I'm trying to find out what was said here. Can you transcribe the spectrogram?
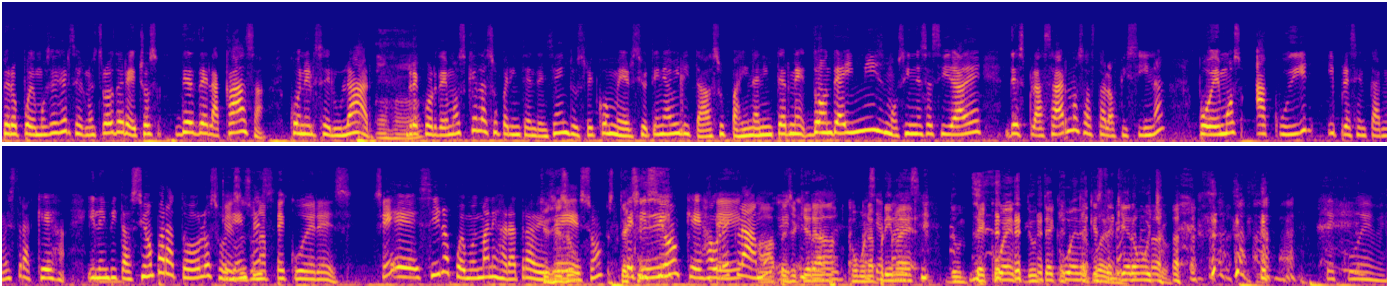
pero podemos ejercer nuestros derechos desde la casa, con el celular. Ajá. Recordemos que la Superintendencia de Industria y Comercio tiene habilitada su página en Internet, donde ahí mismo, sin necesidad de desplazarnos hasta la oficina, podemos acudir y presentar nuestra queja. Y la invitación para todos los Que eso oyentes... es una PQRS. ¿Sí? eh, sí, lo podemos manejar a través ¿Qué es de eso? Petición, queja o Eh, reclamo. Ah, pensé eh, que era como una así prima de, un TQM, de un TQM que te quiero mucho. TQM.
